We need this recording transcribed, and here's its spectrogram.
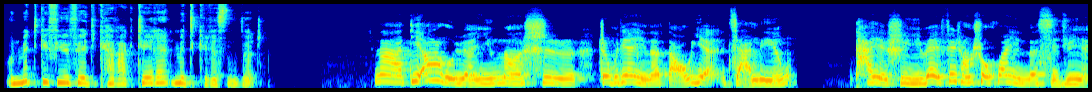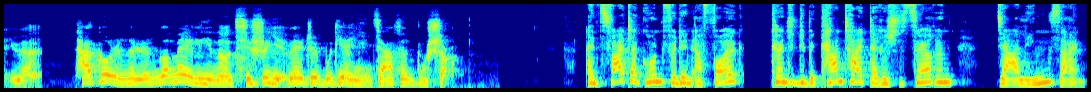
und Mitgefühl für die Charaktere mitgerissen wird. 那第二个原因呢，是这部电影的导演贾玲，她也是一位非常受欢迎的喜剧演员。 她个人的人格魅力呢，其实也为这部电影加分不少。Ein zweiter Grund für den Erfolg könnte die Bekanntheit der Regisseurin Jia Ling sein.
